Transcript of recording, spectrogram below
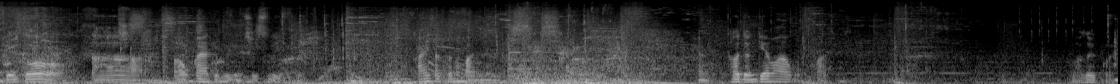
근데 이거 나 마오카이한테 물리면 질 수도 있어 카이사 끄는 거 아니면 그냥 더 연계만 하고 맞아 막을 거야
